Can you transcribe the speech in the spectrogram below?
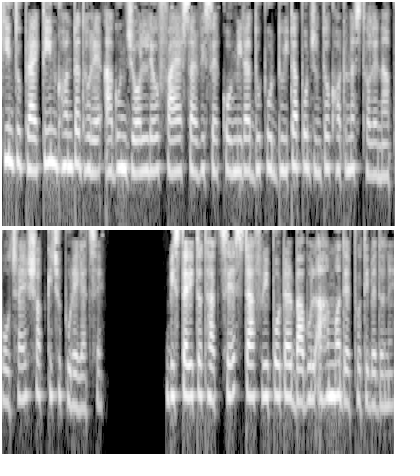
কিন্তু প্রায় তিন ঘণ্টা ধরে আগুন জ্বললেও ফায়ার সার্ভিসের কর্মীরা দুপুর দুইটা পর্যন্ত ঘটনাস্থলে না পৌঁছায় সবকিছু পুড়ে গেছে। বিস্তারিত থাকছে স্টাফ রিপোর্টার বাবুল আহম্মদের প্রতিবেদনে।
